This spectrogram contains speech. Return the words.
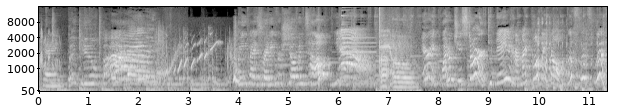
Okay. Thank you. Bye. Are you guys ready for show and tell? Yeah! Uh-oh. Eric, why don't you start? Today I have my puppet dog. Woof, woof, woof.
